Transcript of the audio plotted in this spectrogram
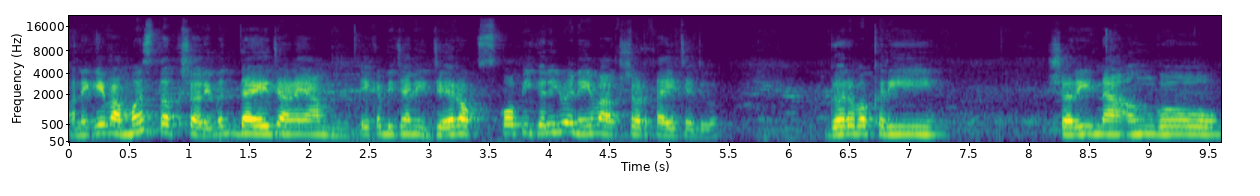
અને કેવા મસ્ત અક્ષરે બધાએ જાણે આમ એકબીજાની ઝેરોક્સ કોપી કરી હોય ને એવા અક્ષર થાય છે જો ઘરવખરી શરીરના અંગો,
